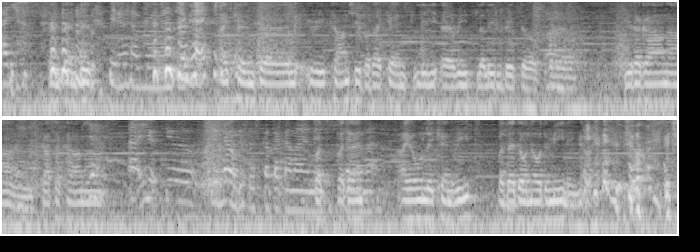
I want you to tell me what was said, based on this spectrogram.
uh, yes. And this, we don't have romance, okay? I can't uh, read kanji, but I can uh, read a little bit of uh, hiragana and katakana. Yes. Uh, you, you, you know this is katakana and But but I, hiragana. I only can read, but I don't know the meaning. so it's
